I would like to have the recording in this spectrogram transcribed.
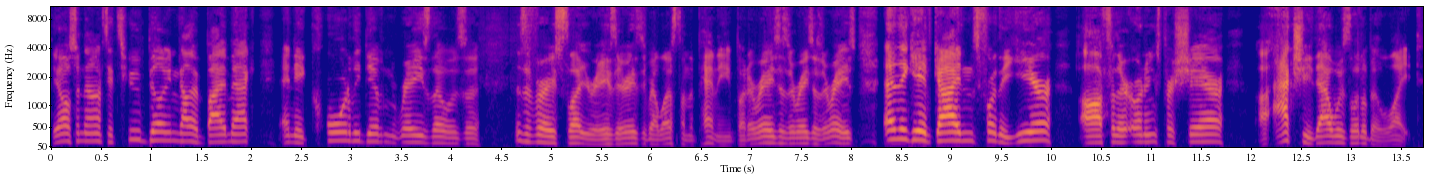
They also announced a two billion dollar buyback and a quarterly dividend raise that was a this is a very slight raise. They raised it by less than a penny, but a raise is a raise is a raise. And they gave guidance for the year uh, for their earnings per share. Uh, actually, that was a little bit light.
